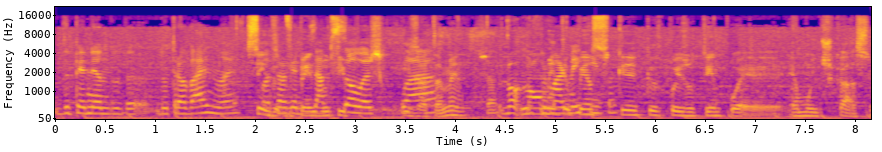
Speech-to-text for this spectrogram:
de- dependendo de- do trabalho, não é? Sim, podes depende organizar do tipo. pessoas lá. Exatamente. No- Normalmente eu penso equipa. que, que depois o tempo é, é muito escasso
